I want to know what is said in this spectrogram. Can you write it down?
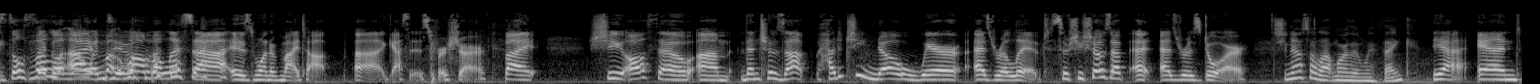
I'm still stuck Mel- on that I- one too. Well, Melissa is one of my top uh, guesses for sure. But she also um, then shows up. How did she know where Ezra lived? So she shows up at Ezra's door. she knows a lot more than we think. Yeah, and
